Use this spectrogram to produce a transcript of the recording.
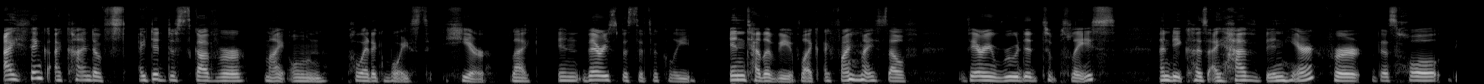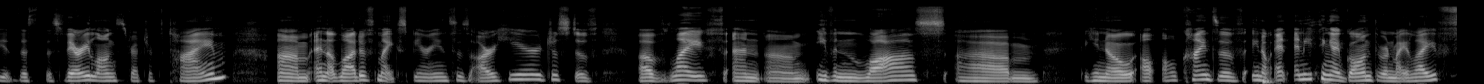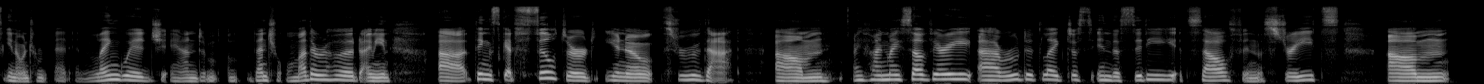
I think I kind of I did discover my own poetic voice here, like in very specifically in Tel Aviv. Like I find myself very rooted to place and because I have been here for this whole this this very long stretch of time, um, and a lot of my experiences are here, just of of life and um, even loss. Um, you know, all, all, kinds of, you know, anything I've gone through in my life, you know, in in language and eventual motherhood. I mean, uh, things get filtered, you know, through that. Um, I find myself very uh, rooted, like just in the city itself, in the streets. Um,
